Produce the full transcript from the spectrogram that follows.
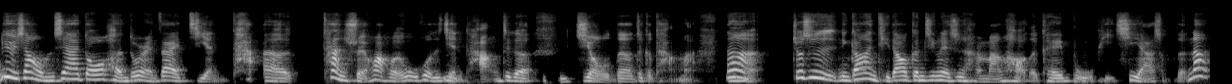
例如像我们现在都很多人在减碳呃碳水化合物或者减糖这个酒的这个糖嘛，那就是你刚刚你提到根茎类是还蛮好的，可以补脾气啊什么的。那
